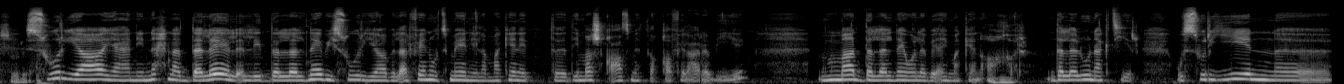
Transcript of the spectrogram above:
سوريا. سوريا يعني نحن الدلال اللي دللناه بسوريا بال 2008 لما كانت دمشق عاصمة الثقافة العربية ما دللناه ولا بأي مكان آخر. دللونا كتير. والسوريين آه،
